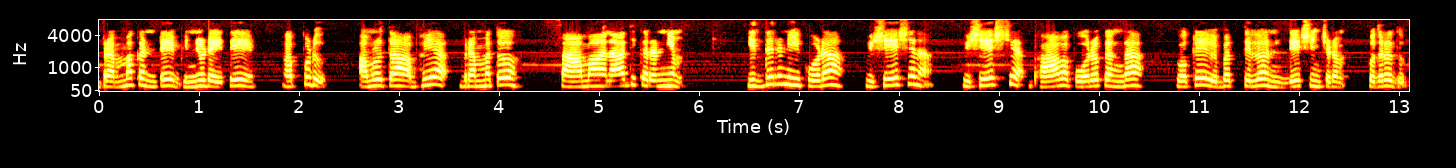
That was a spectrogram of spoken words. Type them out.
బ్రహ్మ కంటే భిన్నుడైతే అప్పుడు అమృతాభయ బ్రహ్మతో సామానాధికరణ్యం. ఇద్దరినీ కూడా విశేషణ విశేష్య భావపూర్వకంగా ఒకే విభక్తిలో నిర్దేశించడం కుదరదు.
